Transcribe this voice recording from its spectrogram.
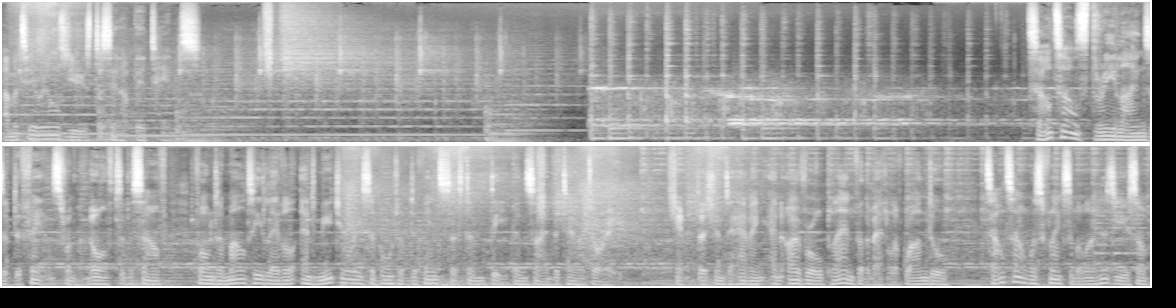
are materials used to set up their tents. Cao Cao's three lines of defense from the north to the south formed a multi-level and mutually supportive defense system deep inside the territory. In addition to having an overall plan for the Battle of Guandu, Cao Cao was flexible in his use of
